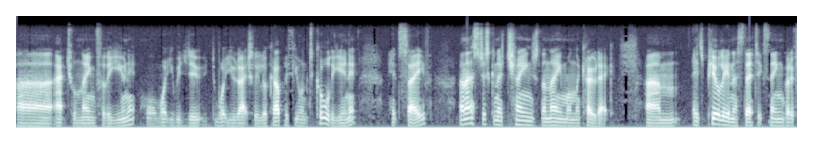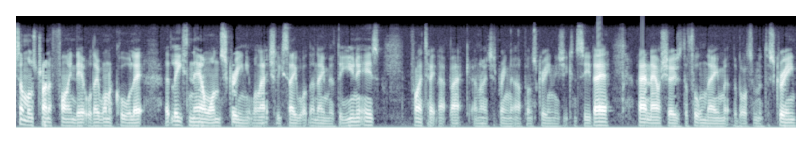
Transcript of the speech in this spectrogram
uh, actual name for the unit or what you would do what you'd actually look up if you wanted to call the unit hit save and that's just going to change the name on the codec. Um, it's purely an aesthetics thing but if someone's trying to find it or they want to call it at least now on screen it will actually say what the name of the unit is if I take that back and I just bring that up on screen as you can see there that now shows the full name at the bottom of the screen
